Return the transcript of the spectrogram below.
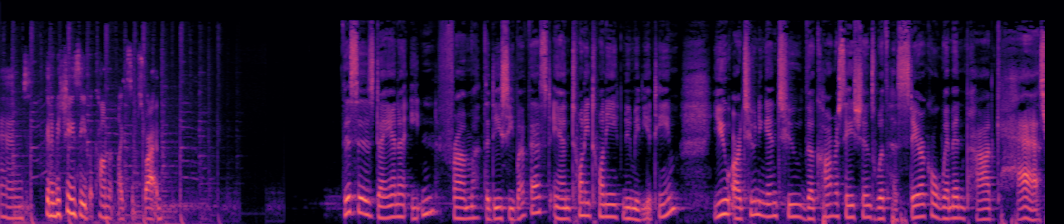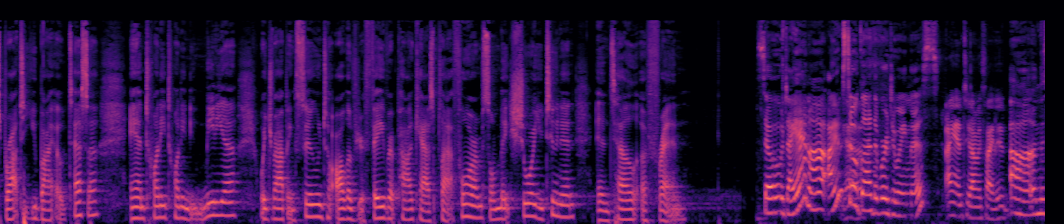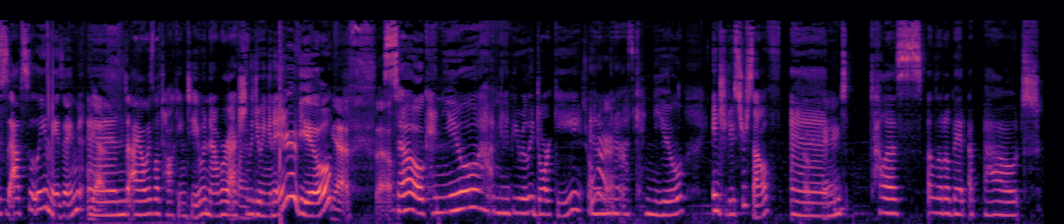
and going to be cheesy, but comment, like, subscribe. This is Diana Eaton from the DC WebFest and 2020 New Media team. You are tuning into the Conversations with Hysterical Women podcast brought to you by Otessa and 2020 New Media. We're dropping soon to all of your favorite podcast platforms, so make sure you tune in and tell a friend. So, Diana, I am yes. so glad that we're doing this. I am too. I'm excited. Um, this is absolutely amazing, and yes. I always love talking to you. And now we're actually doing an interview. Yes. So, so can you? I'm going to be really dorky, sure. and I'm going to ask, can you introduce yourself and okay. tell us a little bit about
